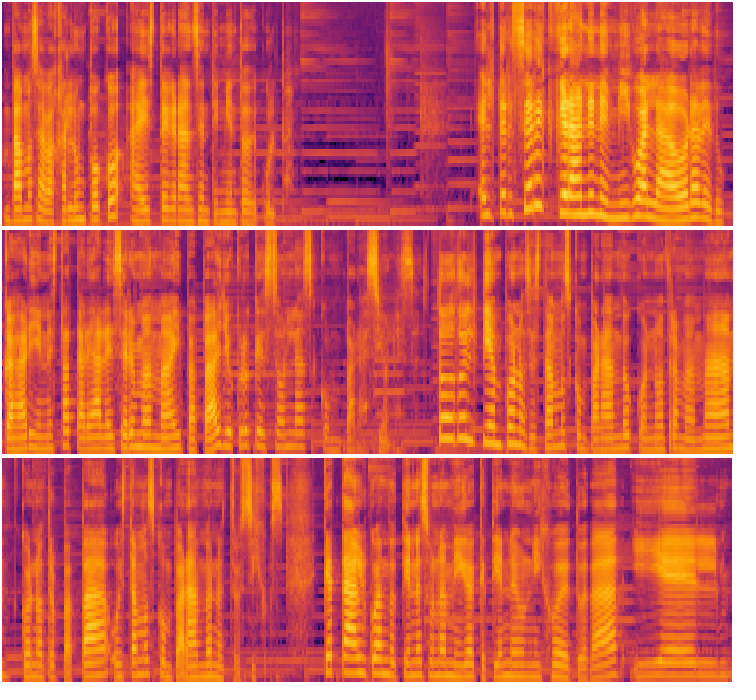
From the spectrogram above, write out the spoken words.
vamos a bajarle un poco a este gran sentimiento de culpa. El tercer gran enemigo a la hora de educar y en esta tarea de ser mamá y papá, yo creo que son las comparaciones. Todo el tiempo nos estamos comparando con otra mamá, con otro papá o estamos comparando a nuestros hijos. ¿Qué tal cuando tienes una amiga que tiene un hijo de tu edad y el,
